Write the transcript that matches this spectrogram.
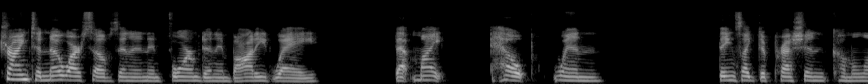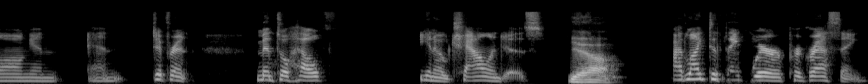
trying to know ourselves in an informed and embodied way that might help when things like depression come along and and different mental health you know challenges Yeah. i'd like to think we're progressing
